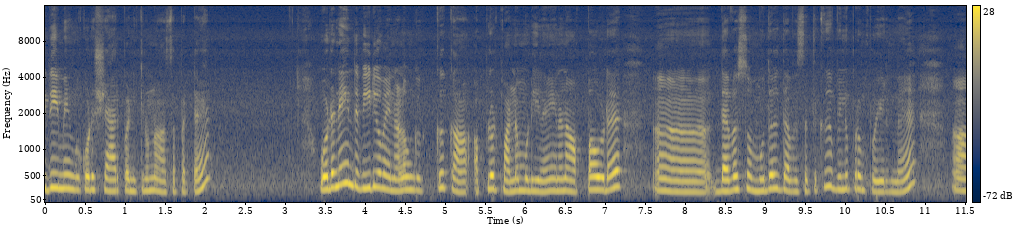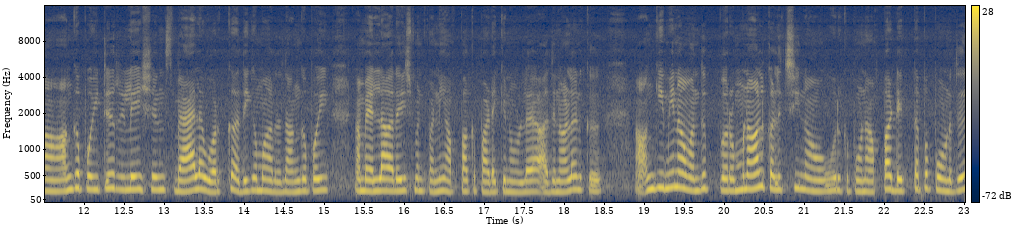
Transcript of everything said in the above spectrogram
இதையுமே உங்கள் கூட ஷேர் பண்ணிக்கணும்னு ஆசைப்பட்டேன். உடனே இந்த வீடியோவை என்னால் உங்களுக்கு கா அப்லோட் பண்ண முடியல. ஏன்னா நான் அப்பாவோட தவசம் முதல் தவசத்துக்கு விழுப்புரம் போயிருந்தேன். அங்கே போயிட்டு ரிலேஷன்ஸ் வேலை ஒர்க் அதிகமாக இருந்தது. அங்கே போய் நம்ம எல்லாம் அரேஞ்ச்மெண்ட் பண்ணி அப்பாவுக்கு படைக்கணும்ல. அதனால எனக்கு அங்கேயுமே நான் வந்து இப்போ ரொம்ப நாள் கழித்து நான் ஊருக்கு போனேன். அப்பா டெத் அப்போ போனது.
